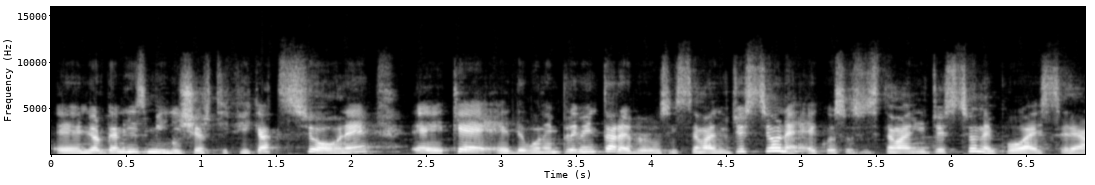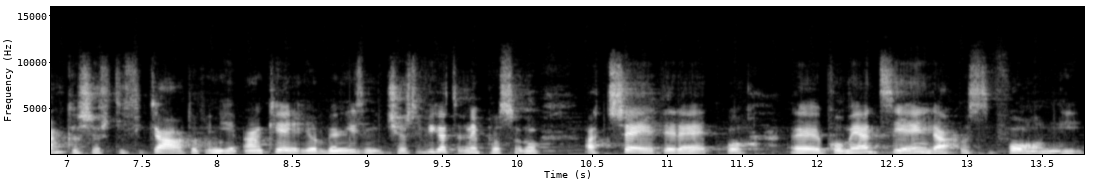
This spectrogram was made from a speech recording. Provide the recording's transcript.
eh, gli organismi di certificazione eh, che eh, devono implementare il loro sistema di gestione e questo sistema di gestione può essere anche certificato, quindi anche gli organismi di certificazione possono accedere ecco, come azienda questi fondi.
